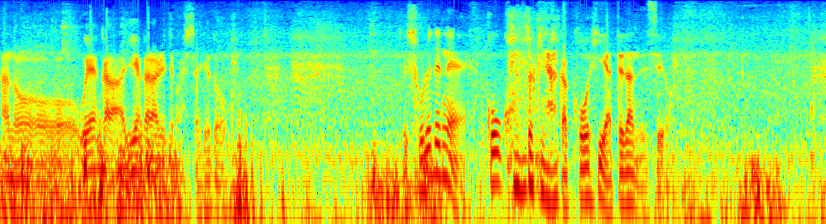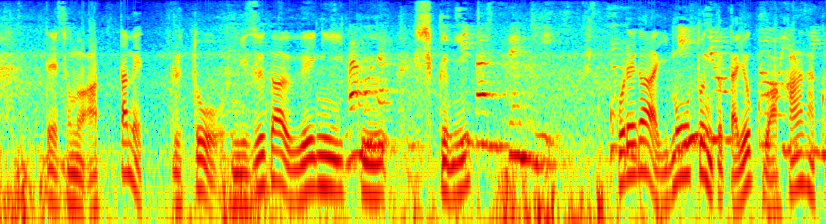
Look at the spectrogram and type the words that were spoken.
あの親から嫌がられてましたけど。それでね高校の時なんかコーヒーやってたんですよ。でその温めると水が上に行く仕組み。これが妹にとってはよく分からなく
